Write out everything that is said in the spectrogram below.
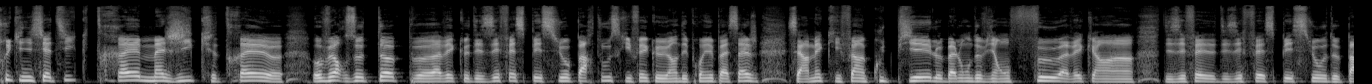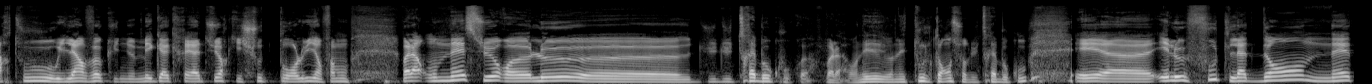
truc initiatique très magique, très euh, over the top, euh, avec des effets spéciaux partout, ce qui fait qu'un des premiers passages, c'est un mec qui fait un coup de pied, le ballon devient en feu avec un des effets des effets spéciaux de partout, où il invoque une méga créature qui shoot pour lui. Enfin bon, voilà, on est sur euh, le du, du, très beaucoup quoi. Voilà, on est on est tout le temps sur du très beaucoup et et le foot là-dedans n'est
